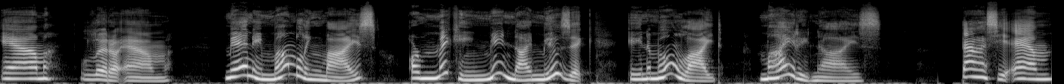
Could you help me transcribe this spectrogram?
M, Little M. Many mumbling mice are making midnight music in the moonlight. Mighty nice. 大写 M，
